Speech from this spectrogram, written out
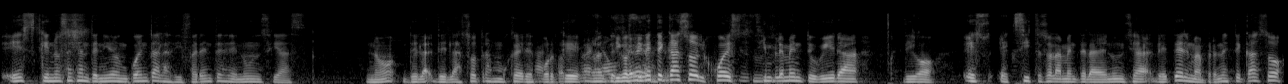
es que no se hayan tenido en cuenta las diferentes denuncias ¿no? de, la- de las otras mujeres. Porque, porque digo, si en este caso el juez simplemente hubiera, digo, es, existe solamente la denuncia de Telma, pero en este caso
